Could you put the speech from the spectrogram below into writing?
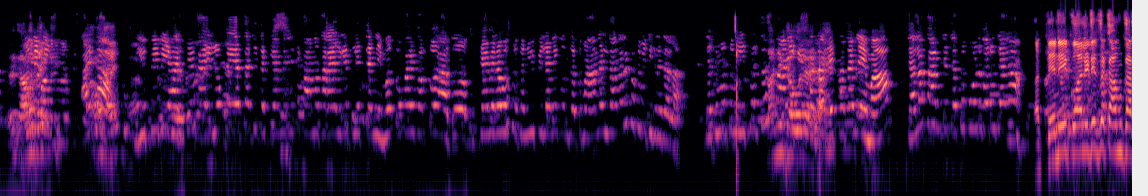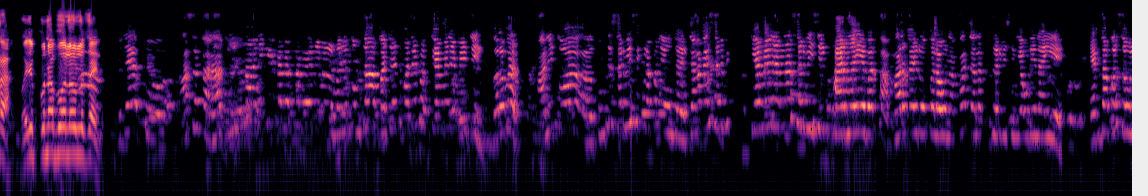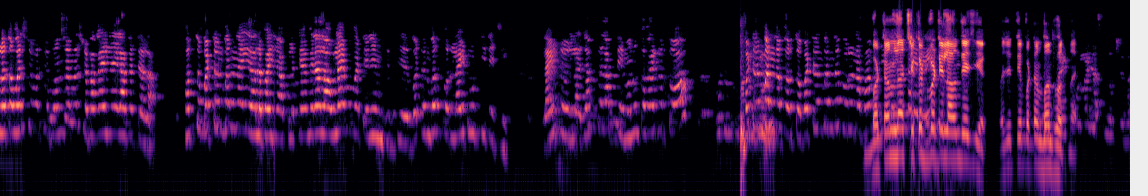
ऐका युपी बिहारचे काही लोक येतात तिथे कॅमेऱ्याचे काम करायला घेतले त्यांनी. मग तो काय करतो कॅमेरा बसवतो युपीला निघून जातो. मग आणायला जाणार आहे का तुम्ही तिकडे त्याला? त्याच्यामुळे तुम्ही इकडचं एखादा एखादा नेमा त्याला काम त्याचं पोट भरू द्या ना. त्यांनी क्वालिटीचं काम करा. म्हणजे पुन्हा बोलवलं जाईल. म्हणजे तो- असं करा. तुम्ही स्थानिक एखादा सगळ्यांनी मिळून म्हणजे तुमच्या बजेटमध्ये पण कॅमेरे मिळतील बरोबर? आणि तो अं, तुमच्या सर्व्हिसिंगला पण येऊन जाईल. त्याला काही सर्व्हिस कॅमेऱ्यांना सर्व्हिसिंग फार नाहीये बरं का. फार काही डोकं लावू नका. त्याला सर्व्हिसिंग एवढी नाहीये. एकदा बसवलं तर वर्ष वर्ष दोन दोन वर्ष बघायला नाही लागत त्याला. फक्त बटन बंद नाही झालं पाहिजे आपलं. कॅमेरा लावलाय मग त्याने. बटन बंद करू. लाइट उडती त्याची. लाइट जास्त लागते. म्हणून तो काय करतो? बटन बंद करतो. बटन बंद करू नका. बटनला चिकटपट्टी लावून द्यायची एक. म्हणजे ते बटन बंद होत नाही.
